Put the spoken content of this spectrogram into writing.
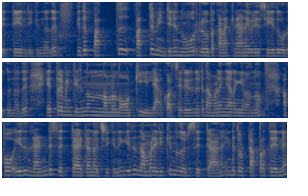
സെറ്റ് ചെയ്തിരിക്കുന്നത്. ഇത് പത്ത് പത്ത് മിനിറ്റിന് നൂറ് രൂപ കണക്കിനാണ് ഇവർ ചെയ്ത് കൊടുക്കുന്നത്. എത്ര മിനിറ്റ് ഇരുന്നൊന്നും നമ്മൾ നോക്കിയില്ല. കുറച്ചേരം ഇരുന്നിട്ട് നമ്മളിങ്ങനെ ഇറങ്ങി വന്നു. അപ്പോൾ ഇത് രണ്ട് സെറ്റായിട്ടാണ് വെച്ചിരിക്കുന്നത്. ഇത് നമ്മൾ ഇരിക്കുന്നത് ഒരു സെറ്റാണ്. ഇതിന്റെ തൊട്ടപ്പുറത്ത് തന്നെ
